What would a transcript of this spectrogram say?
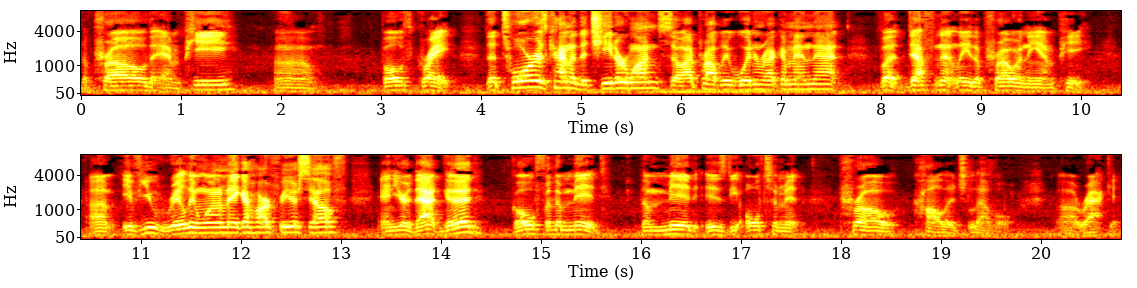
the Pro, the MP, uh, both great. The Tour is kind of the cheater one, so I probably wouldn't recommend that, but definitely the Pro and the MP. Um, if you really want to make it hard for yourself and you're that good, go for the mid. The mid is the ultimate pro college level uh, racket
